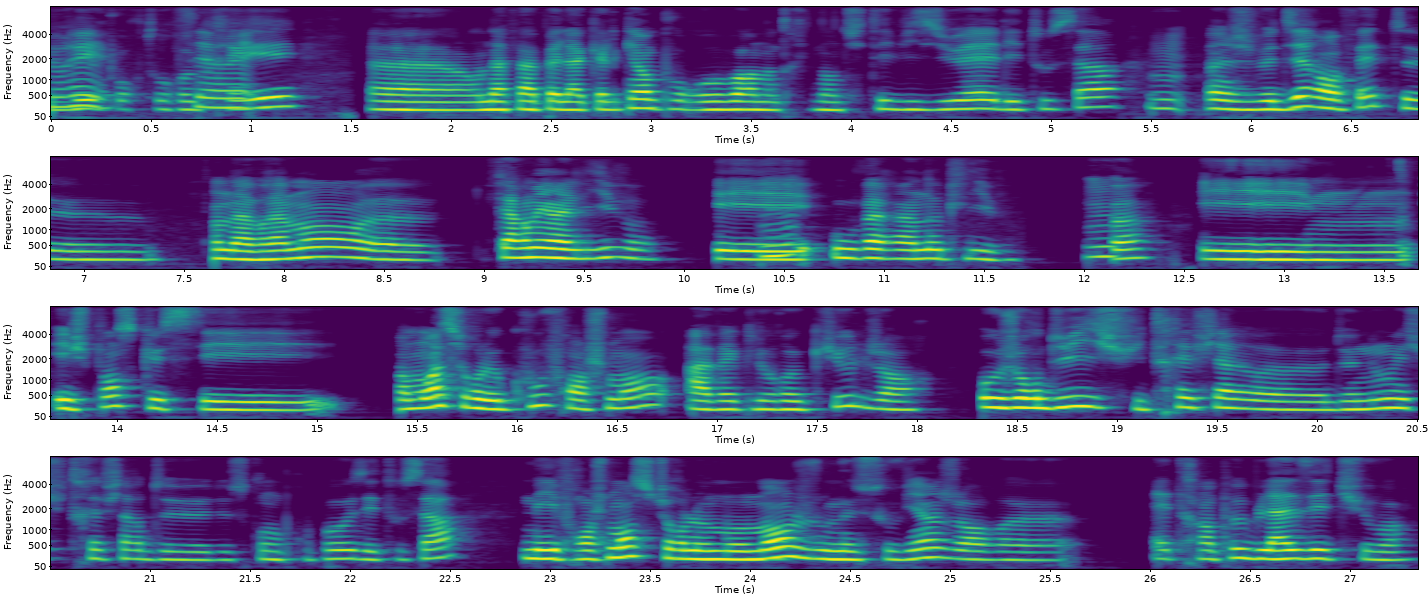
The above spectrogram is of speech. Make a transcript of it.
enlevé vrai, pour tout recréer. Euh, on a fait appel à quelqu'un pour revoir notre identité visuelle et tout ça. Mm. Enfin, je veux dire, en fait, euh, on a vraiment euh, fermé un livre et ouvert un autre livre. Mm. Et, et je pense que c'est... enfin, moi, sur le coup, franchement, avec le recul, genre, aujourd'hui, je suis très fière de nous et je suis très fière de, de ce qu'on propose et tout ça. Mais franchement, sur le moment, je me souviens, genre, être un peu blasée, tu vois.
